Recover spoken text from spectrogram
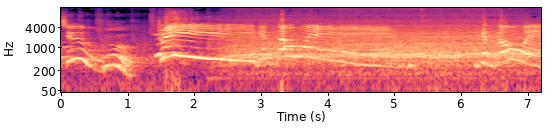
Two, two, three. Get going. Get going. Get going.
